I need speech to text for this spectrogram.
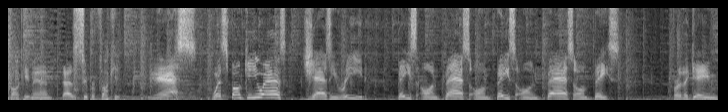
Funky, man. That is super funky. Yes. What's funky, you ask? Jazzy Reed. Bass on bass on bass on bass on bass. For the game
